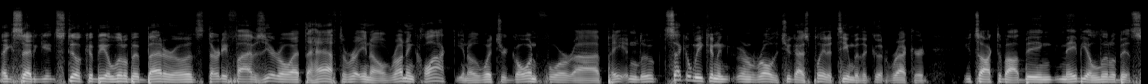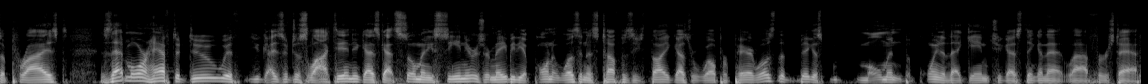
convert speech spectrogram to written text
like I said, it still could be a little bit better. Oh, It's 35-0 at the half. The you know running clock. You know what you're going for. Uh, Peyton, Luke, second week in a row that you guys played a team with a good record. You talked about being maybe a little bit surprised. Does that more have to do with you guys are just locked in? You guys got so many seniors, or maybe the opponent wasn't as tough as you thought. You guys were well prepared. What was the biggest moment, the point of that game that you guys think in that uh, first half?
